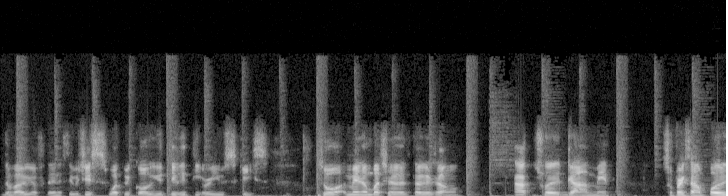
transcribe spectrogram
the value of NFT, which is what we call utility or use case. So, meron ba siya talagang actual gamit? So, for example,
